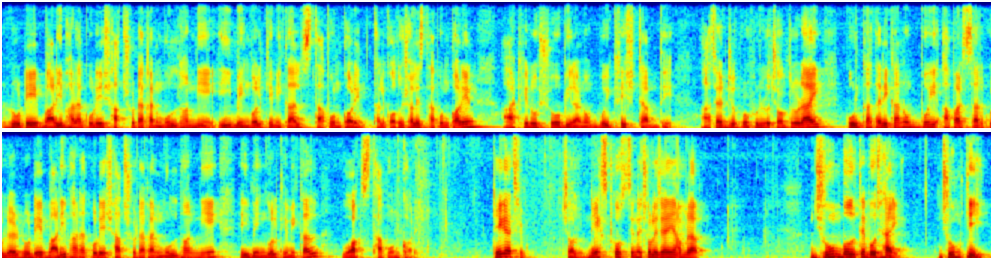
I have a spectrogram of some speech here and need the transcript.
রোডে বাড়ি ভাড়া করে সাতশো টাকার মূলধন নিয়ে এই বেঙ্গল কেমিক্যাল স্থাপন করেন। তাহলে কত সালে স্থাপন করেন? আঠেরোশো বিরানব্বই খ্রিস্টাব্দে। আচার্য প্রফুল্লচন্দ্র রায় কলকাতার একানব্বই আপার সার্কুলার রোডে বাড়ি ভাড়া করে সাতশো টাকার মূলধন নিয়ে এই বেঙ্গল কেমিক্যাল ওয়ার্ক স্থাপন করে। ঠিক আছে, চলো নেক্সট কোশ্চেনে চলে যাই আমরা। ঝুম বলতে বোঝায়, ঝুম কি?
